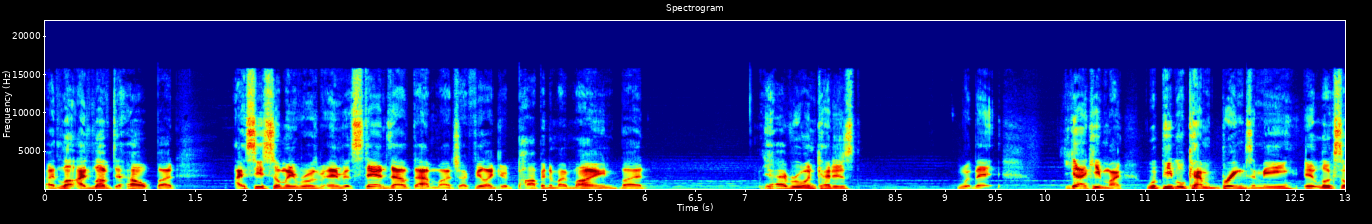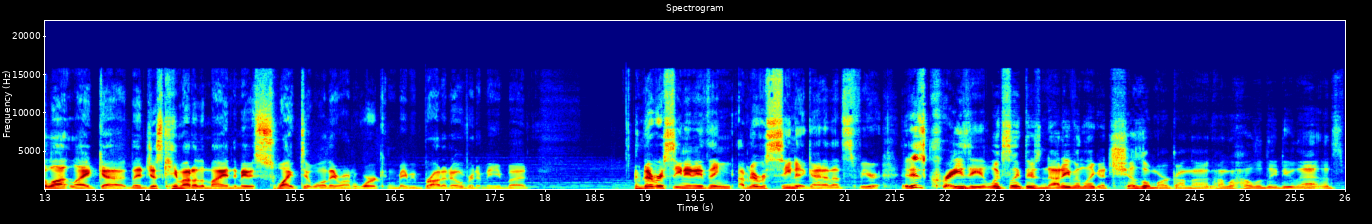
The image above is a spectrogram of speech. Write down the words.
I'd love I'd love to help, but I see so many roses, and if it stands out that much, I feel like it would pop into my mind. But yeah, everyone kind of just what they. You gotta keep in mind what people can bring to me. It looks a lot like uh, they just came out of the mine. They maybe swiped it while they were on work and maybe brought it over to me. But I've never seen anything. I've never seen it kind of that sphere. It is crazy. It looks like there's not even like a chisel mark on that. How the hell did they do that? That's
